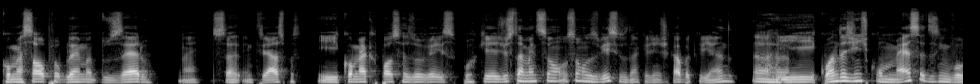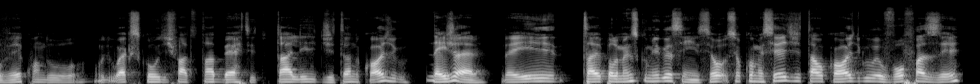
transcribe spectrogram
começar o problema do zero né? Entre aspas. E como é que eu posso resolver isso? Porque justamente são, são os vícios, né? Que a gente acaba criando. Uhum. E quando a gente começa a desenvolver, quando o Xcode de fato está aberto e tu tá ali digitando código, daí já era. Daí sabe, pelo menos comigo é assim, se eu, se eu comecei a digitar o código, eu vou fazer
